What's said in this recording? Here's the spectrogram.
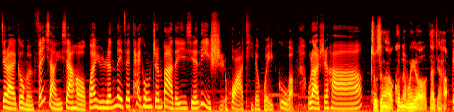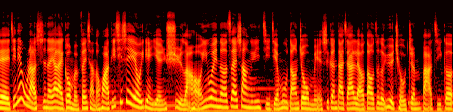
接下来。来跟我们分享一下哈，关于人类在太空争霸的一些历史话题的回顾哦。吴老师好，主持人好，观众朋友大家好。对，今天吴老师呢要来跟我们分享的话题，其实也有一点延续啦哈。因为呢，在上一集节目当中，我们也是跟大家聊到这个月球争霸，几个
